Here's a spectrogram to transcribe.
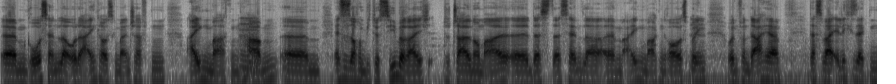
ähm, Großhändler oder Einkaufsgemeinschaften Eigenmarken mhm. haben. Ähm, es ist auch im B2C-Bereich total normal, äh, dass, dass Händler ähm, Eigenmarken rausbringen. Mhm. Und von daher, das war ehrlich gesagt nie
